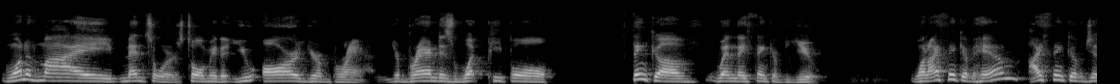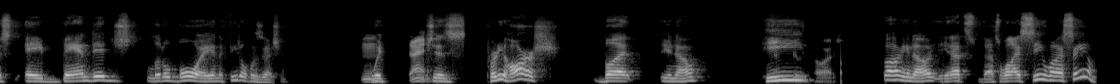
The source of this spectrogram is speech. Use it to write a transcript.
One of my mentors told me that you are your brand. Your brand is what people think of when they think of you when I think of him, I think of just a bandaged little boy in a fetal position, mm, which, which, is pretty harsh. But you know, he, well, you know, that's that's what I see when I see him,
